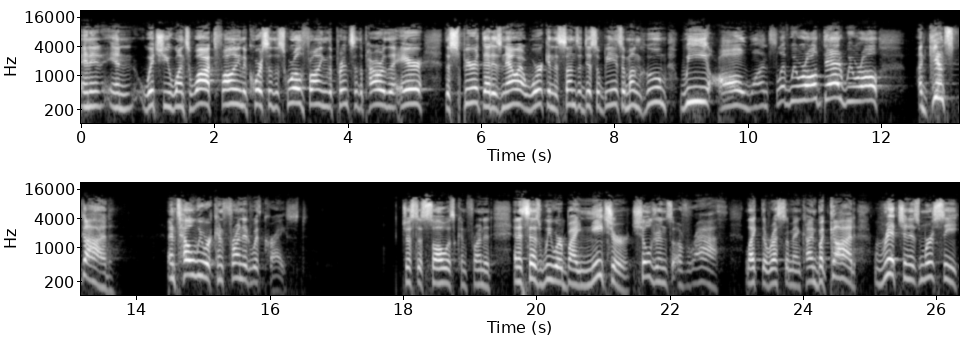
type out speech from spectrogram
and in, in, which you once walked, following the course of this world, following the prince of the power of the air, the spirit that is now at work in the sons of disobedience, among whom we all once lived. We were all dead. We were all against God until we were confronted with Christ. Just as Saul was confronted. And it says, We were by nature children of wrath like the rest of mankind. But God, rich in his mercy,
